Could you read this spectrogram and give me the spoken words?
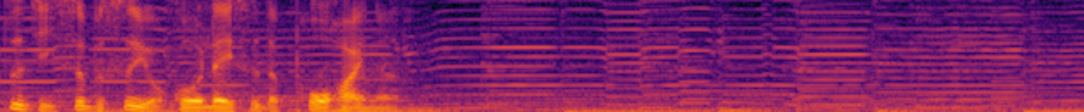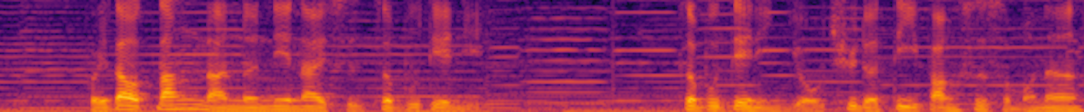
自己是不是有过类似的破坏呢？回到《当男人恋爱时》这部电影，这部电影有趣的地方是什么呢？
